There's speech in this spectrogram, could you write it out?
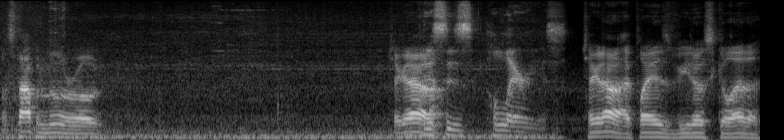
Let's stop in the middle of the road. Check it out. This is hilarious. Check it out. I play as Vito Scaletta.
